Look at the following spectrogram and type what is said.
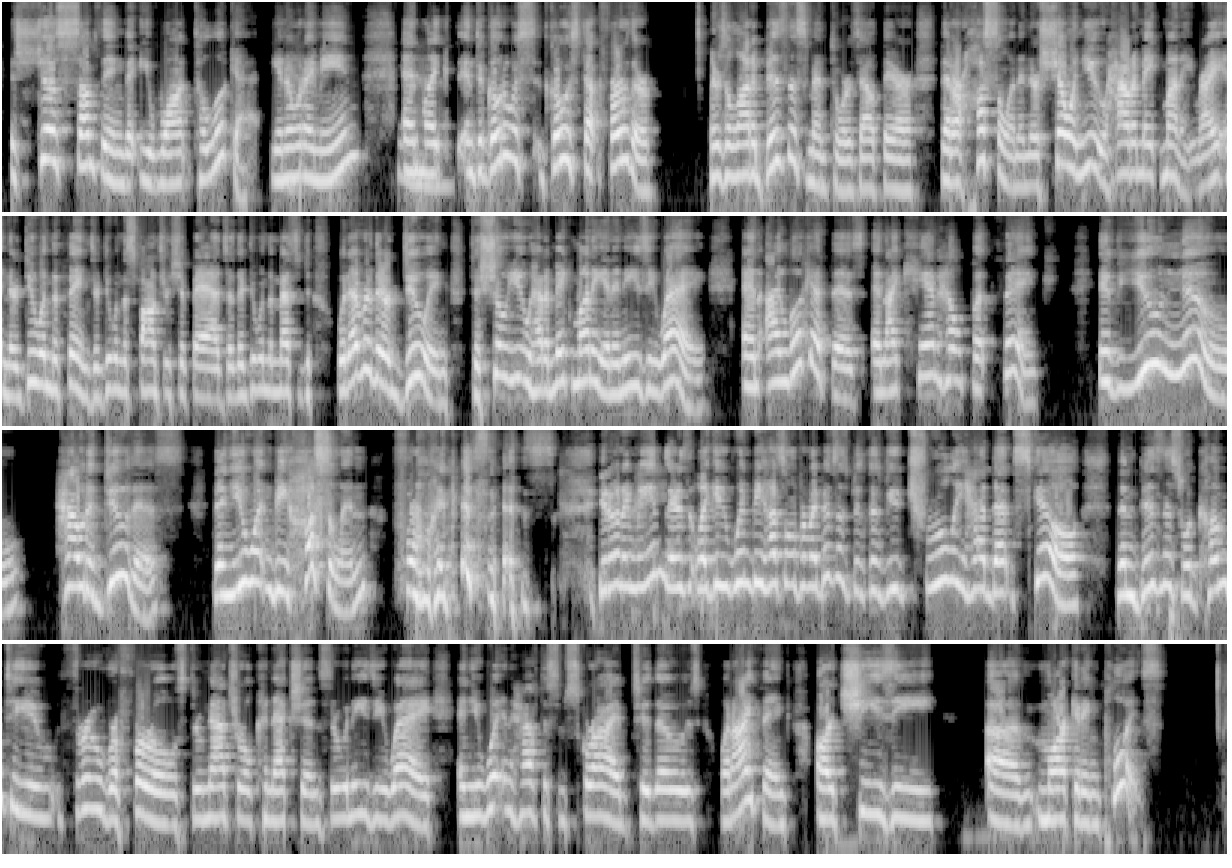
it's just something that you want to look at. You know what I mean? Yeah. And like, and to go to a, go a step further, there's a lot of business mentors out there that are hustling and they're showing you how to make money, right? And they're doing the things, they're doing the sponsorship ads or they're doing the message, whatever they're doing to show you how to make money in an easy way. And I look at this and I can't help but think if you knew how to do this, then you wouldn't be hustling for my business. You know what I mean? There's like, it wouldn't be hustling for my business because if you truly had that skill, then business would come to you through referrals, through natural connections, through an easy way. And you wouldn't have to subscribe to those, what I think are cheesy um, marketing ploys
